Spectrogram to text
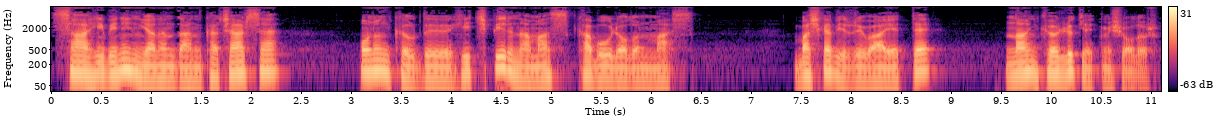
sahibinin yanından kaçarsa onun kıldığı hiçbir namaz kabul olunmaz. Başka bir rivayette nankörlük etmiş olur.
